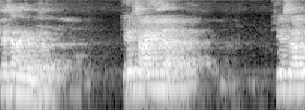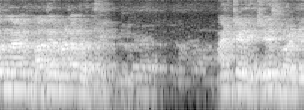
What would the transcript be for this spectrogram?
ಕೇಸ್ ಸರ್? ಕೇಸ್ ಆಗಿಲ್ಲ. ಕೇಸ್ ಆದರೂ ನಾನು ಬಾಧೆ ಮಾಡೋದಕ್ಕೆ ಮಾಡ್ಕೊಳ್ಳಿ ಕೇಸ್ ಮಾಡಿ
